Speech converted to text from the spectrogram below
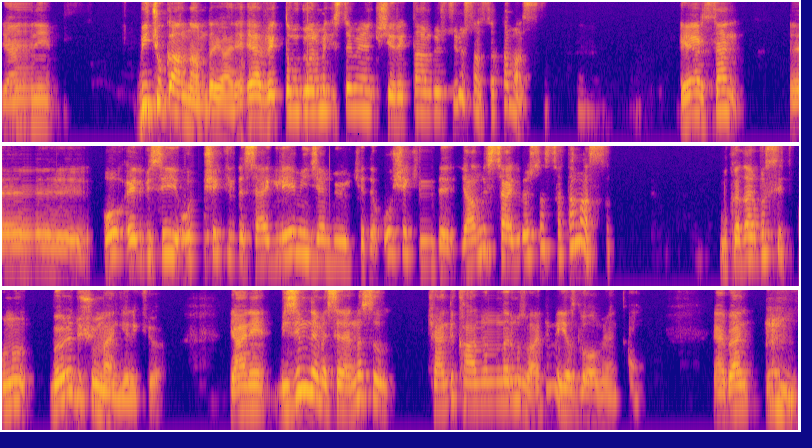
Yani birçok anlamda yani. Eğer reklamı görmek istemeyen kişiye reklam gösteriyorsan satamazsın. Eğer sen e, o elbiseyi o şekilde sergileyemeyeceğin bir ülkede o şekilde yanlış sergiliyorsan satamazsın. Bu kadar basit. Bunu böyle düşünmen gerekiyor. Yani bizim de mesela nasıl kendi kanunlarımız var değil mi? Yazılı olmayan kanun. Yani ben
